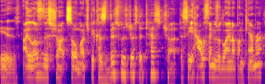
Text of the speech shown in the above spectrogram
is. I love this shot so much because this was just a test shot to see how things would line up on camera,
